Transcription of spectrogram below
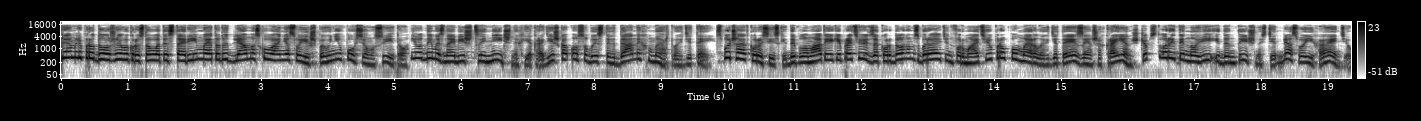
Кремль продовжує використовувати старі методи для маскування своїх шпигунів по всьому світу, і одним із найбільш цинічних є крадіжка особистих даних мертвих дітей. Спочатку російські дипломати, які працюють за кордоном, збирають інформацію про померлих дітей з інших країн, щоб створити нові ідентичності для своїх агентів.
